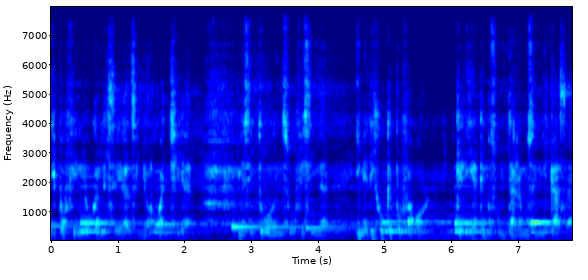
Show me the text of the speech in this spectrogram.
y por fin localicé al señor Juan Chía me situó en su oficina y me dijo que por favor quería que nos juntáramos en mi casa,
